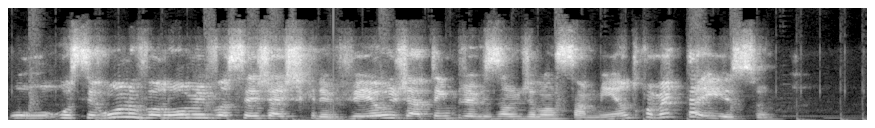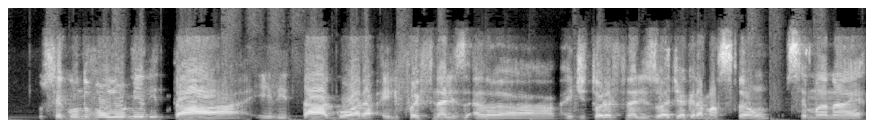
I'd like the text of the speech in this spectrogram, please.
O, o, segundo volume você já escreveu, já tem previsão de lançamento? Como é que tá isso? O segundo volume ele tá, ele tá agora, ele foi finalizado, a editora finalizou a diagramação semana é,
